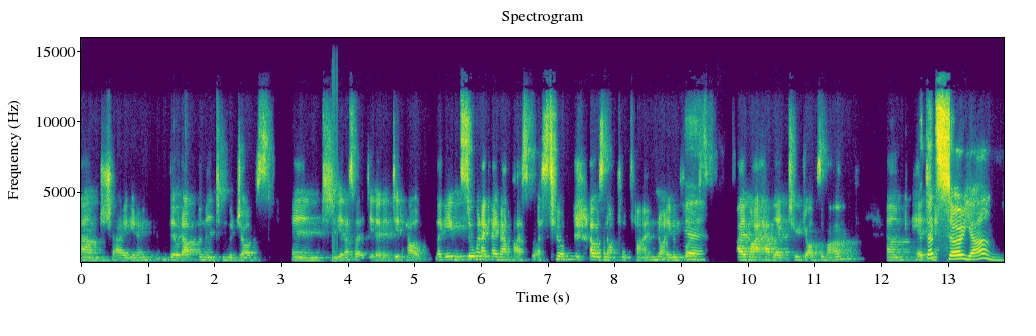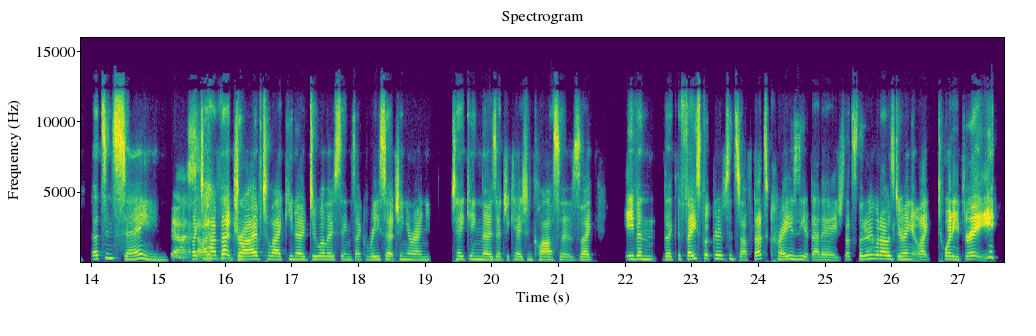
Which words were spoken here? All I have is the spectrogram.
um to try you know build up momentum with jobs. And yeah that's what it did and it did help. Like even still when i came out of high school i still i was not full-time not even close. I might have like two jobs a month um But that's so young. That's insane. yeah, like so to have that drive to like you know do all those things like researching your own taking those education classes like even like the facebook groups and stuff that's crazy at that age that's literally Yeah. what i was doing at like 23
